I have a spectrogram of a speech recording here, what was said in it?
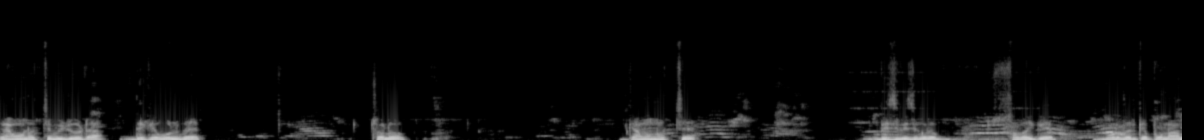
কেমন হচ্ছে ভিডিওটা দেখে বলবে। চলো। কেমন হচ্ছে? বেশি বেশি করে সবাইকে, বড়োদেরকে প্রণাম,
